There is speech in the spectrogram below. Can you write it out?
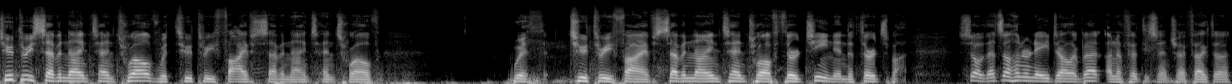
Two three seven nine ten twelve with two three five seven nine ten twelve with two three five seven nine ten twelve thirteen in the third spot. So that's a hundred eight dollar bet on a fifty cent trifecta.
